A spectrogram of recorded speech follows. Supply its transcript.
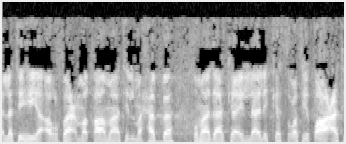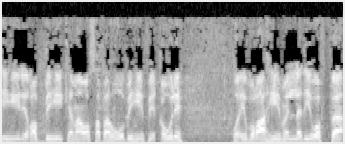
التي هي أرفع مقامات المحبة وما ذاك إلا لكثرة طاعته لربه كما وصفه به في قوله وإبراهيم الذي وفى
